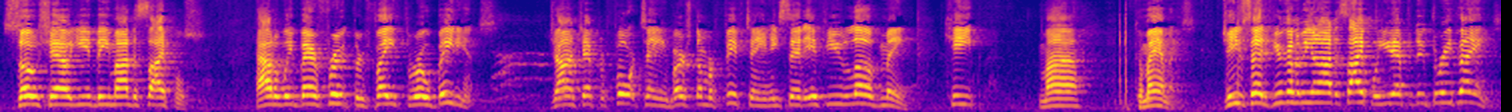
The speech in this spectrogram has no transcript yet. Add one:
so shall ye be my disciples. How do we bear fruit? Through faith, through obedience. John chapter 14, verse number 15, he said, If you love me, keep my commandments. Jesus said, If you're going to be my disciple, you have to do three things.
